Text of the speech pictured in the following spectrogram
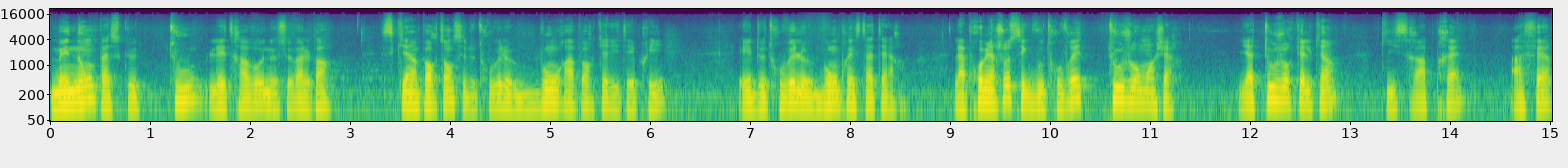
Mais non, parce que tous les travaux ne se valent pas. Ce qui est important, c'est de trouver le bon rapport qualité-prix et de trouver le bon prestataire. La première chose, c'est que vous trouverez toujours moins cher. Il y a toujours quelqu'un qui sera prêt à faire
